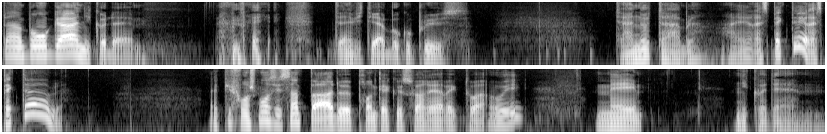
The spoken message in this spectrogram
T'es un bon gars, Nicodème. Mais t'es invité à beaucoup plus. T'es un notable. Respecté, respectable. Et puis franchement, c'est sympa de prendre quelques soirées avec toi, oui. Mais, Nicodème,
